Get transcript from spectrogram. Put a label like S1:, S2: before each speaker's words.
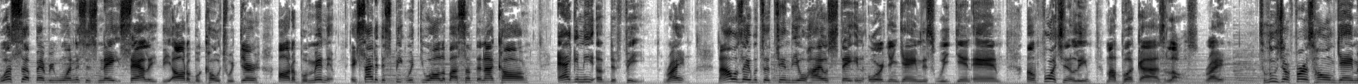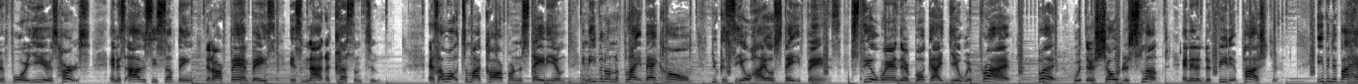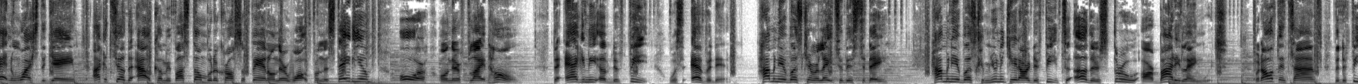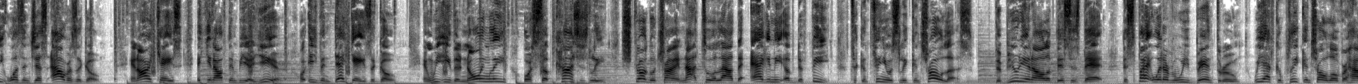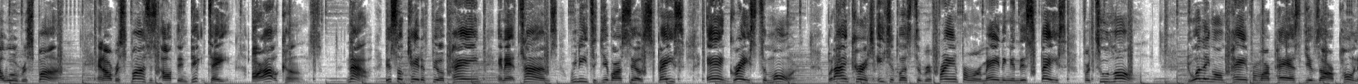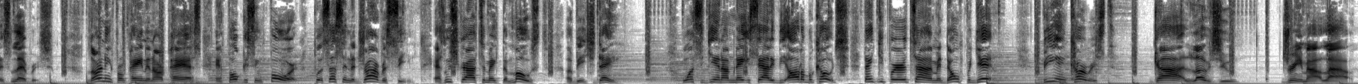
S1: What's up, everyone? This is Nate Salley, the Audible coach, with your Audible Minute. Excited to speak with you all about something I call agony of defeat, right? Now, I was able to attend the Ohio State and Oregon game this weekend, and unfortunately, my Buckeyes lost, right? To lose your first home game in four years hurts, and it's obviously something that our fan base is not accustomed to. As I walked to my car from the stadium, and even on the flight back home, you could see Ohio State fans still wearing their Buckeye gear with pride, but with their shoulders slumped and in a defeated posture. Even if I hadn't watched the game, I could tell the outcome if I stumbled across a fan on their walk from the stadium or on their flight home. The agony of defeat was evident. How many of us can relate to this today? How many of us communicate our defeat to others through our body language? But oftentimes, the defeat wasn't just hours ago. In our case, it can often be a year or even decades ago. And we either knowingly or subconsciously struggle trying not to allow the agony of defeat to continuously control us. The beauty in all of this is that despite whatever we've been through, we have complete control over how we'll respond. And our responses often dictate our outcomes. Now, it's okay to feel pain, and at times we need to give ourselves space and grace to mourn. But I encourage each of us to refrain from remaining in this space for too long. Dwelling on pain from our past gives our opponents leverage. Learning from pain in our past and focusing forward puts us in the driver's seat as we strive to make the most of each day. Once again, I'm Nate Salley, the Audible Coach. Thank you for your time, and don't forget be encouraged God loves you. Dream out loud.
